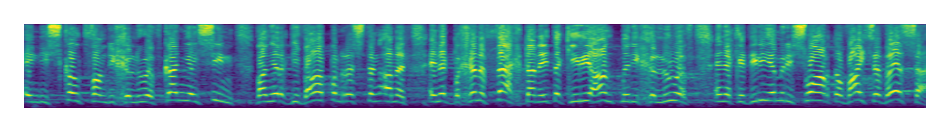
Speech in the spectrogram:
en die skild van die geloof. Kan jy sien wanneer ek die wapenrusting aan het en ek begin veg, dan het ek hierdie hand met die geloof en ek het hierdie een met die swaard of vice versa.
